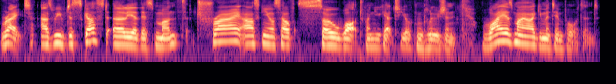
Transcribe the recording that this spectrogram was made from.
Right. As we've discussed earlier this month, try asking yourself, so what, when you get to your conclusion? Why is my argument important?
